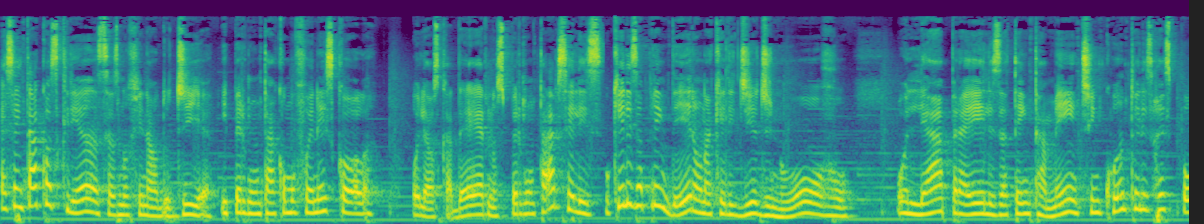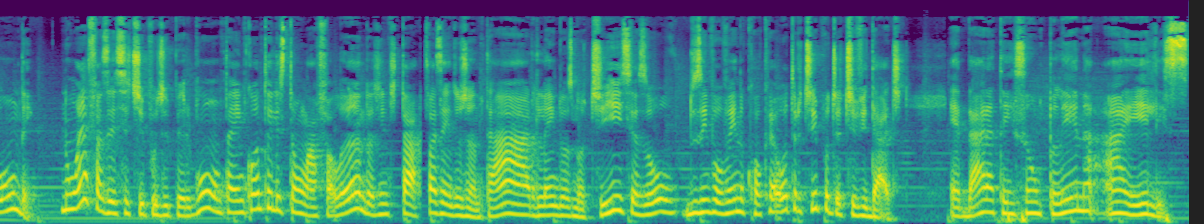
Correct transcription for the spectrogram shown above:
É sentar com as crianças no final do dia e perguntar como foi na escola, olhar os cadernos, perguntar se eles o que eles aprenderam naquele dia de novo, olhar para eles atentamente enquanto eles respondem. Não é fazer esse tipo de pergunta enquanto eles estão lá falando, a gente está fazendo jantar, lendo as notícias ou desenvolvendo qualquer outro tipo de atividade. É dar atenção plena a eles.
